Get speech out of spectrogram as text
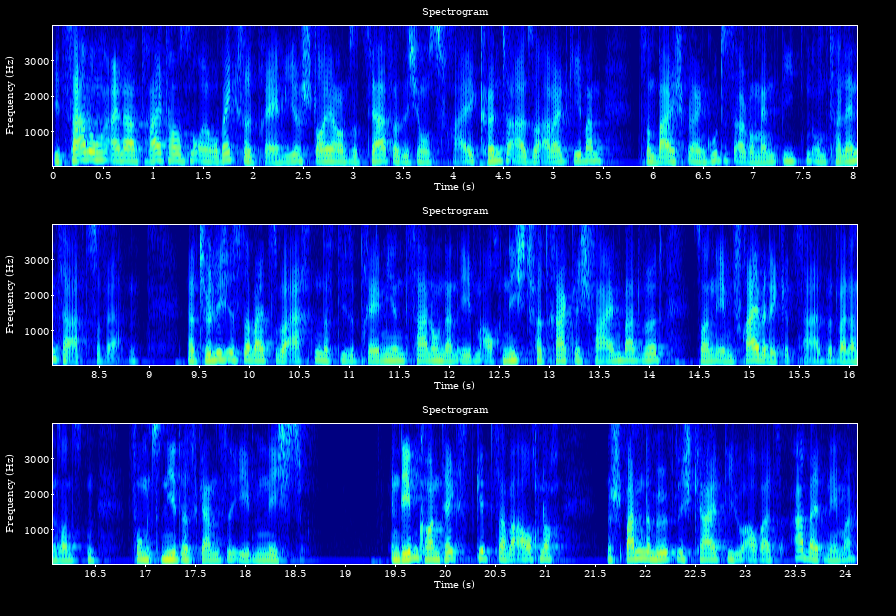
Die Zahlung einer 3000 Euro Wechselprämie, steuer- und sozialversicherungsfrei, könnte also Arbeitgebern zum Beispiel ein gutes Argument bieten, um Talente abzuwerten. Natürlich ist dabei zu beachten, dass diese Prämienzahlung dann eben auch nicht vertraglich vereinbart wird, sondern eben freiwillig gezahlt wird, weil ansonsten funktioniert das Ganze eben nicht. In dem Kontext gibt es aber auch noch eine spannende Möglichkeit, die du auch als Arbeitnehmer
